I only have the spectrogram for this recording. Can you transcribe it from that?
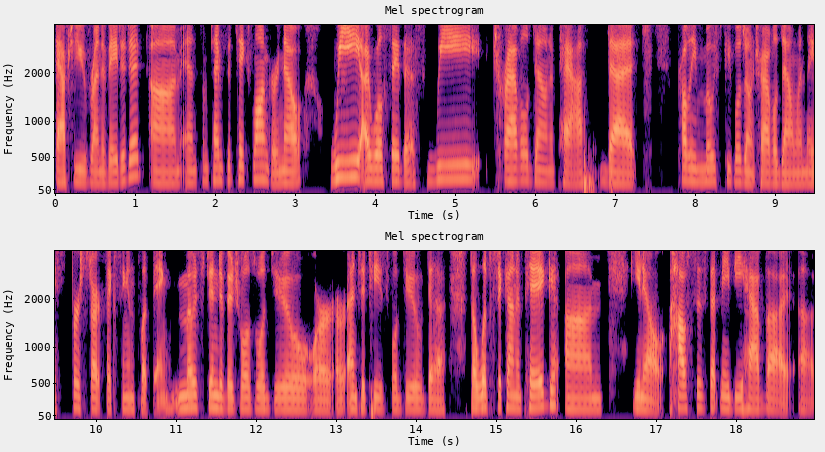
after you've renovated it. Um, and sometimes it takes longer. Now, we, I will say this, we travel down a path that probably most people don't travel down when they first start fixing and flipping. Most individuals will do, or, or entities will do the, the lipstick on a pig, um, you know, houses that maybe have a, a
